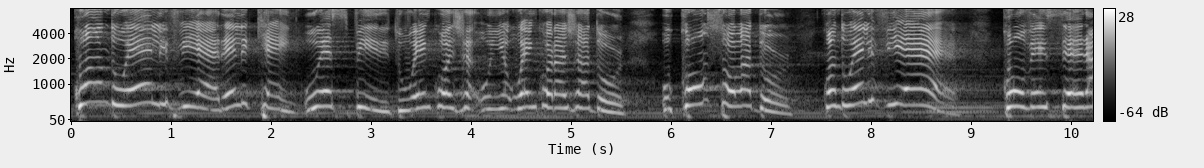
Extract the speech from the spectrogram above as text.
Quando ele vier, ele quem? O Espírito, o encorajador, o consolador. Quando ele vier, convencerá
